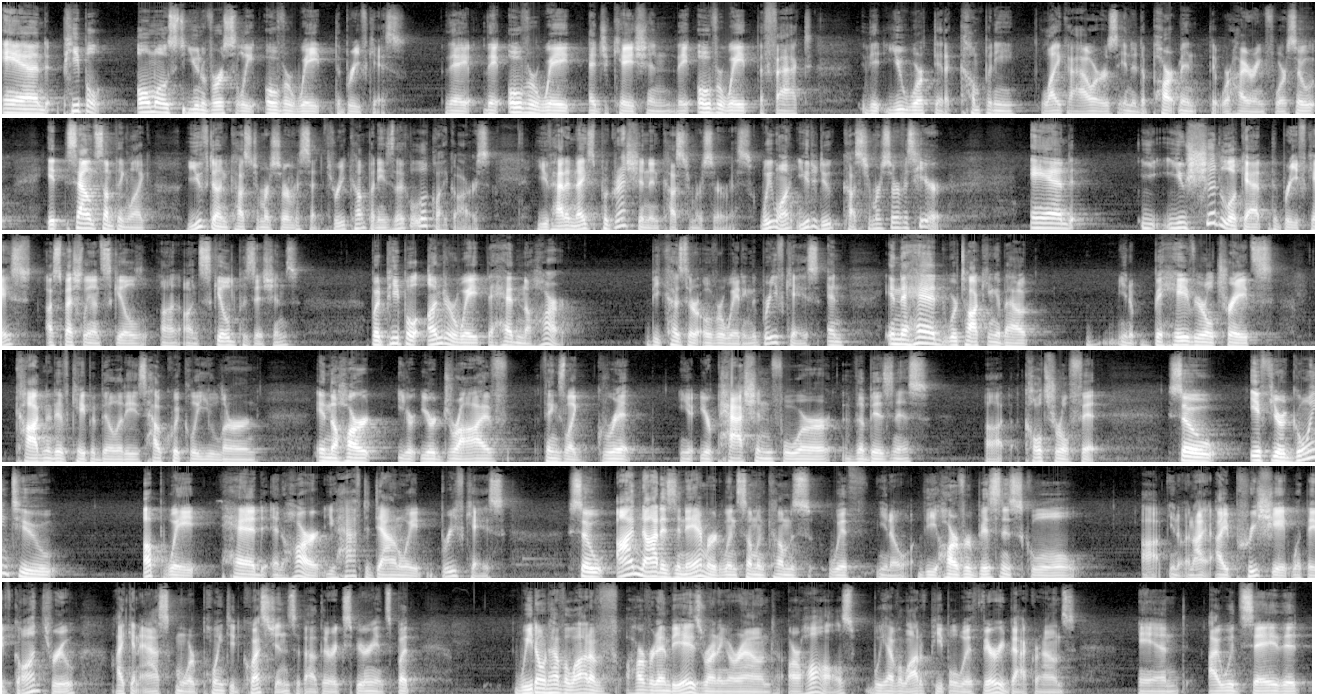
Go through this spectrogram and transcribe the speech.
And people almost universally overweight the briefcase. They they overweight education, they overweight the fact that you worked at a company like ours in a department that we're hiring for. So it sounds something like you've done customer service at three companies that look like ours. You've had a nice progression in customer service. We want you to do customer service here. And you should look at the briefcase, especially on skill on, on skilled positions. But people underweight the head and the heart because they're overweighting the briefcase. And in the head, we're talking about you know behavioral traits, cognitive capabilities, how quickly you learn. In the heart, your your drive, things like grit, your, passion for the business, uh, cultural fit. So if you're going to upweight head and heart, you have to downweight briefcase. So I'm not as enamored when someone comes with, you know, the Harvard Business School, uh, you know, and I, I appreciate what they've gone through. I can ask more pointed questions about their experience, but we don't have a lot of Harvard MBAs running around our halls. We have a lot of people with varied backgrounds, and I would say that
